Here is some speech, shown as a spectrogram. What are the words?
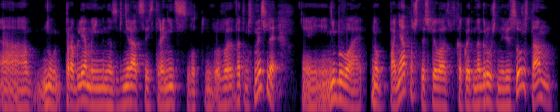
а, ну, проблемы именно с генерацией страниц вот в, в этом смысле э, не бывает. Ну, понятно, что если у вас какой-то нагруженный ресурс, там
